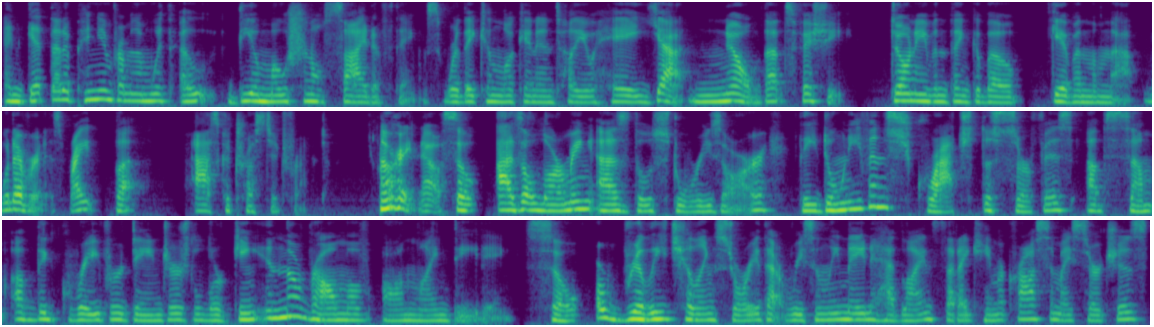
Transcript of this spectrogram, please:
and get that opinion from them without the emotional side of things, where they can look in and tell you, hey, yeah, no, that's fishy. Don't even think about giving them that, whatever it is, right? But ask a trusted friend. All right, now, so as alarming as those stories are, they don't even scratch the surface of some of the graver dangers lurking in the realm of online dating. So, a really chilling story that recently made headlines that I came across in my searches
